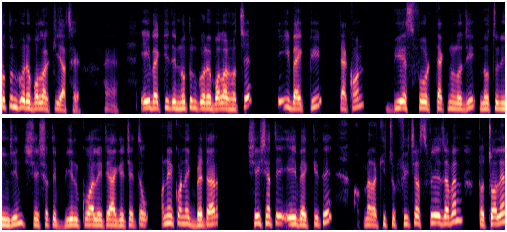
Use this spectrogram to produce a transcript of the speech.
নতুন করে বলার কি আছে। হ্যাঁ এই বাইকটি যে নতুন করে বলার হচ্ছে, এই বাইকটি এখন বিএস ফোর টেকনোলজি নতুন ইঞ্জিন সেই সাথে বিল কোয়ালিটি আগে চাইতে অনেক অনেক বেটার সেই সাথে এই বাইকটিতে আপনারা কিছু ফিচার্স পেয়ে যাবেন। তো চলেন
